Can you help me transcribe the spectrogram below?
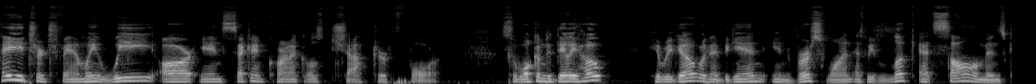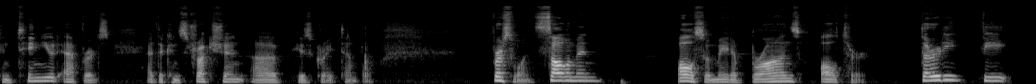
Hey, church family, we are in Second Chronicles chapter 4. So, welcome to Daily Hope. Here we go. We're going to begin in verse 1 as we look at Solomon's continued efforts at the construction of his great temple. Verse 1 Solomon also made a bronze altar 30 feet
